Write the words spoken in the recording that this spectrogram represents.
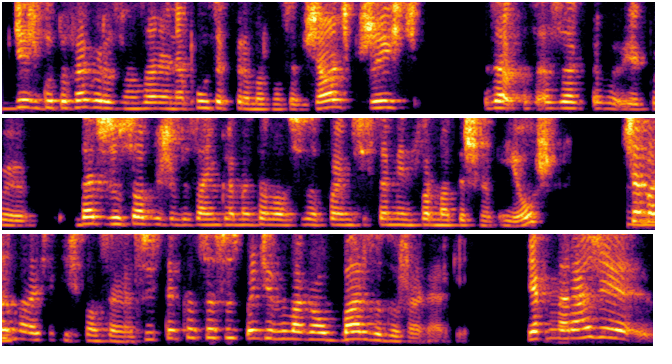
gdzieś gotowego rozwiązania na półce, które można sobie wziąć, przyjść, za, za, za, jakby dać ZUS-owi, żeby zaimplementował się w swoim systemie informatycznym i już. Trzeba mhm. znaleźć jakiś konsensus. Ten konsensus będzie wymagał bardzo dużo energii. Jak na razie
